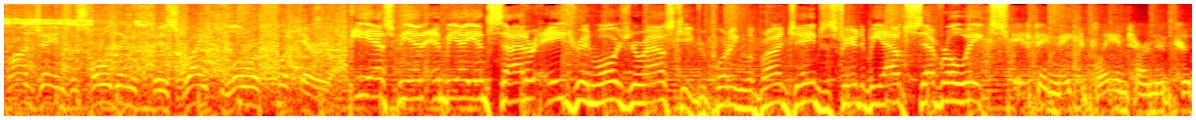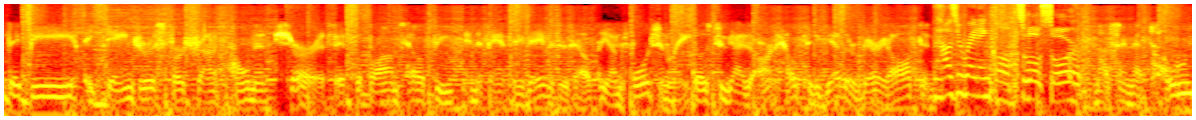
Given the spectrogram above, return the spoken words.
LeBron James is holding his right lower foot area. ESPN NBA insider Adrian Wojnarowski reporting LeBron James is feared to be out several weeks. If they make the play-in tournament, could they be a dangerous first-round opponent? Sure, if, if LeBron's healthy and if Anthony Davis is healthy. Unfortunately, those two guys aren't healthy together very often. How's your right ankle? It's a little sore. I'm not saying that totally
